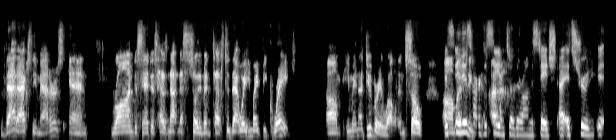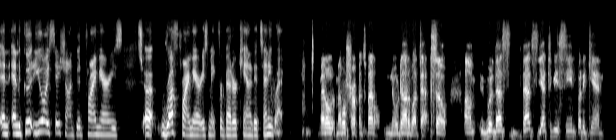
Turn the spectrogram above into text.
that actually matters. And Ron DeSantis has not necessarily been tested that way. He might be great. Um, he may not do very well. And so um, it is hard to see uh, until they're on the stage. Uh, it's true. And, and good, you always say, Sean, good primaries, uh, rough primaries make for better candidates anyway. Metal, metal sharpens metal. No doubt about that. So um, that's, that's yet to be seen. But again,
